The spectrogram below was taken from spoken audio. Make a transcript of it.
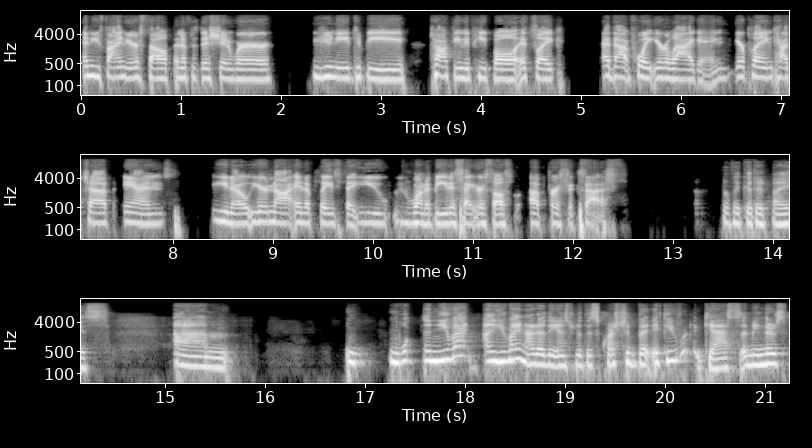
and you find yourself in a position where you need to be talking to people. It's like at that point you're lagging. You're playing catch up and you know you're not in a place that you, you want to be to set yourself up for success. Really good advice. Um and you might uh, you might not know the answer to this question, but if you were to guess, I mean, there's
